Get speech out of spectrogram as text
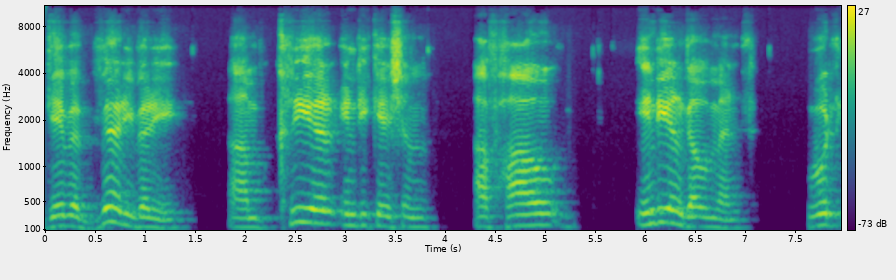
gave a very, very um, clear indication of how Indian government would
